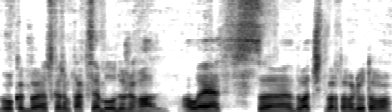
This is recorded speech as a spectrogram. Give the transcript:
Ну, як би, скажімо так, все було дуже гарно. Але з е, 24 лютого,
